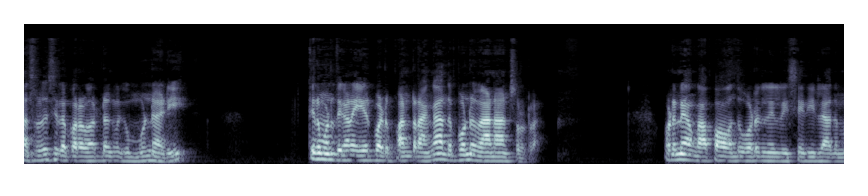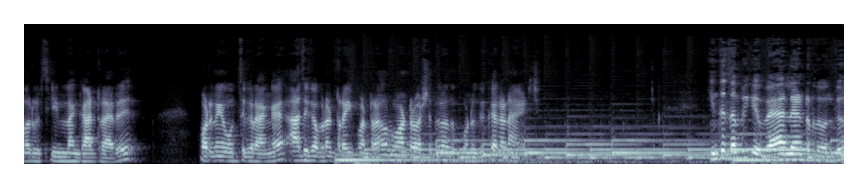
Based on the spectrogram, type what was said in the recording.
நான் சொல்ல சில பல வருடங்களுக்கு முன்னாடி திருமணத்துக்கான ஏற்பாடு பண்ணுறாங்க அந்த பொண்ணு வேணான்னு சொல்கிறேன் உடனே அவங்க அப்பா வந்து உடல்நிலை சரியில்லாத மாதிரி ஒரு சீன்லாம் காட்டுறாரு. உடனே ஒத்துக்கிறாங்க. அதுக்கப்புறம் ட்ரை பண்ணுறாங்க ஒரு ஒன்றரை வருஷத்தில் அந்த பொண்ணுக்கு கல்யாணம் ஆயிடுச்சு. இந்த தம்பிக்கு வேலைன்றது வந்து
